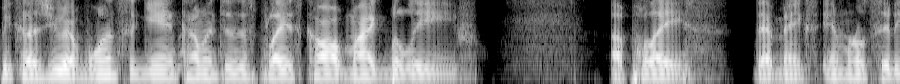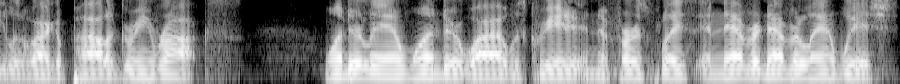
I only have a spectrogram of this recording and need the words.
because you have once again come into this place called Mike Believe, a place that makes Emerald City look like a pile of green rocks Wonderland wonder why it was created in the first place, and Never Neverland wish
